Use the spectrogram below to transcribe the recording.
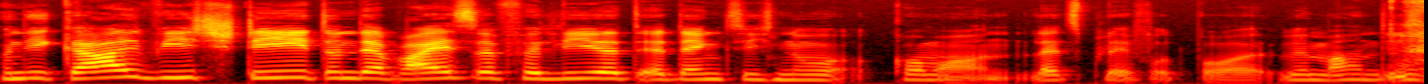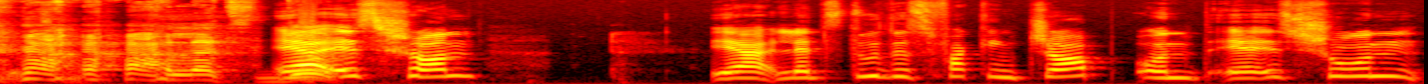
und egal wie es steht und er weiß, er verliert, er denkt sich nur, come on, let's play football, wir machen das jetzt. er ist schon, ja, let's do this fucking job und er ist schon,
